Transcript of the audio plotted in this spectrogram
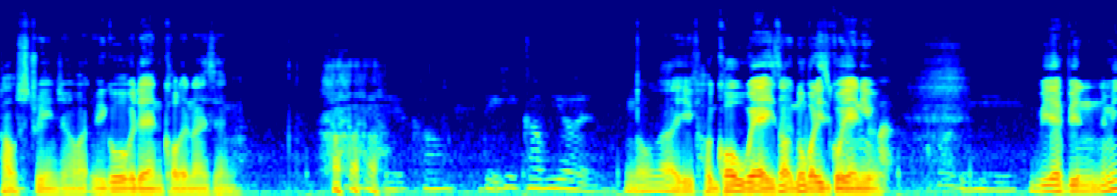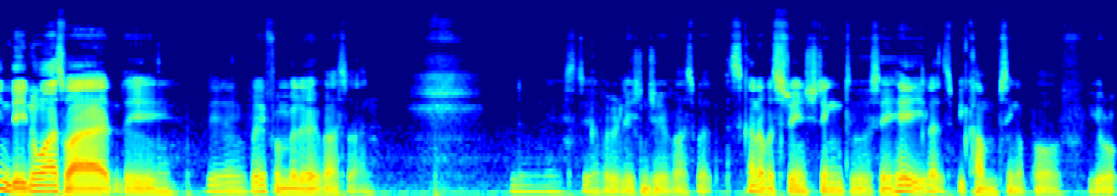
How strange, ah, what? We go over there and colonize them. How did they come? Did he come here and No lah, you can go where? He's not. Nobody's going anywhere. But how did he? We have been. I mean, they know us. What they they are very familiar with us. What. They still have a relationship with us, but it's kind of a strange thing to say. Hey, let's become Singapore of Europe.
